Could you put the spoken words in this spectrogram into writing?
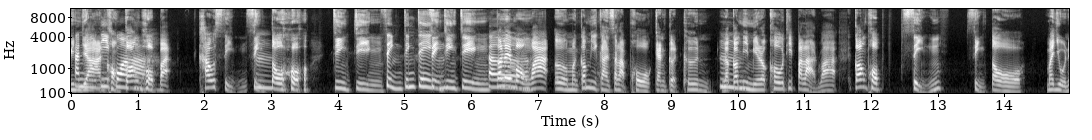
วิญญาณอันนี้ดีของกว่ากล้องพบอะเข้าสิงสิงโต จริง ๆ สิ่งจริง ๆ สิ่งจริงเออๆก็เลยมองว่า เออ มันก็มีการสลับโพลกันเกิดขึ้นอืมแล้วก็มีมิราเคิลที่ประหลาดว่ากล้องพบสิงสิงโต มาอยู่ใน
